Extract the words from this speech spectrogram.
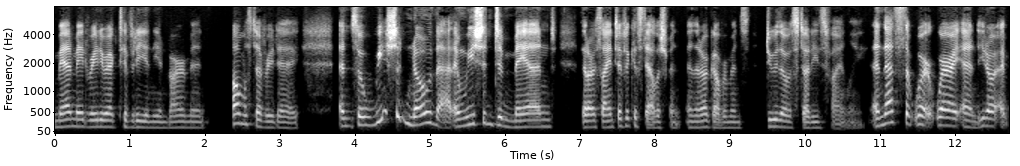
man made radioactivity in the environment almost every day. And so we should know that and we should demand that our scientific establishment and that our governments do those studies finally. And that's the, where, where I end. You know, I,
